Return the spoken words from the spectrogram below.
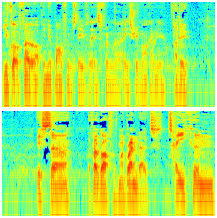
You've got a photo up in your bathroom, Steve, that is from uh, East Street Mark, haven't you? I do. It's uh, a photograph of my granddad taken.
